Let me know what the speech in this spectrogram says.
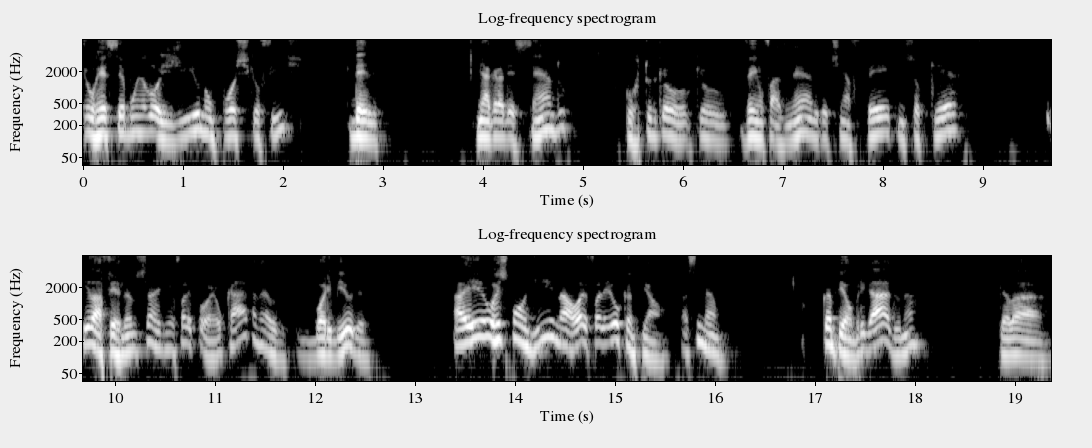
eu recebo um elogio num post que eu fiz dele, me agradecendo por tudo que eu, que eu venho fazendo, que eu tinha feito, não sei o quê. E lá, Fernando Sardinha, eu falei, pô, é o cara, né? O bodybuilder. Aí eu respondi na hora, eu falei, ô campeão, assim mesmo. Campeão, obrigado, né? Pela,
